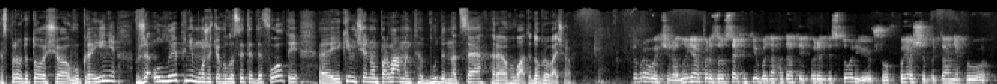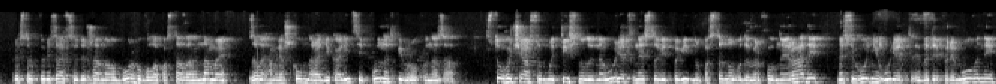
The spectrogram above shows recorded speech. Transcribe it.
з приводу того, що в Україні вже у липні можуть оголосити дефолт, і е, яким чином парламент буде на це реагувати? Доброго вечора. Доброго вечора. Ну я перш за все хотів би нагадати перед історією, що вперше питання про реструктуризацію державного боргу було поставлено нами з Олегом Ляшком на Раді коаліції понад півроку назад. З того часу ми тиснули на уряд, внесли відповідну постанову до Верховної Ради. На сьогодні уряд веде перемовини.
